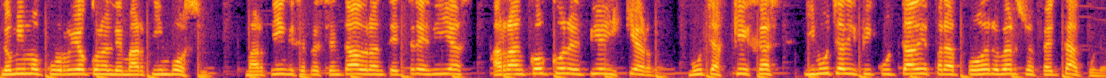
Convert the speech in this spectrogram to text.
lo mismo ocurrió con el de Martín Bossi. Martín, que se presentaba durante tres días, arrancó con el pie izquierdo, muchas quejas y muchas dificultades para poder ver su espectáculo.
